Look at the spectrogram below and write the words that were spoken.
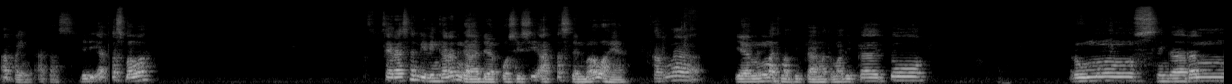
apa ini atas? Jadi atas bawah. Saya rasa di lingkaran nggak ada posisi atas dan bawah ya. Karena ya ini matematika. Matematika itu rumus lingkaran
